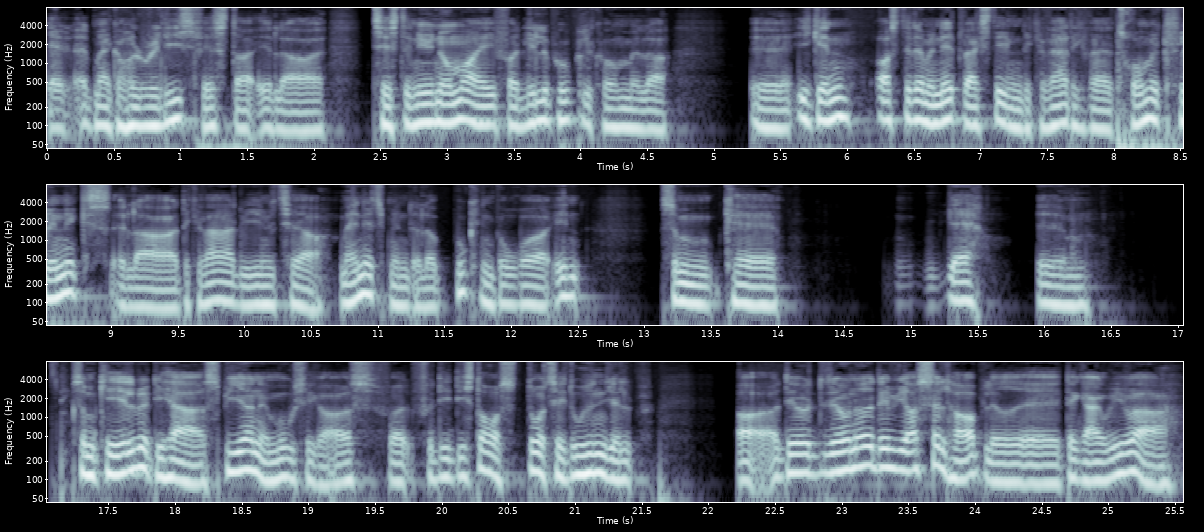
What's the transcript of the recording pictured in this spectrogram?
at man kan holde releasefester, eller teste nye numre af for et lille publikum, eller øh, igen, også det der med netværksdelen, det kan være, det kan være trumme clinics, eller det kan være, at vi inviterer management eller bookingbrugere ind, som kan, ja, øh, som kan hjælpe de her spirende musikere også, for, fordi de står stort set uden hjælp. Og det er jo, det er jo noget af det, vi også selv har oplevet, øh, dengang vi var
